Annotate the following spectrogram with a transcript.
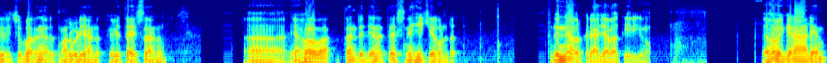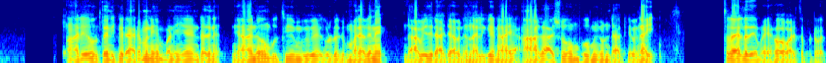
തിരിച്ചു പറഞ്ഞ മറുപടിയാണ് എഴുത്തയച്ചതാണ്. യഹോവ തന്റെ ജനത്തെ സ്നേഹിക്കുക കൊണ്ട് നിന്നെ അവർക്ക് രാജാവാക്കിയിരിക്കുന്നു. യഹോവയ്ക്ക് ഒരു ആലയം ആലയവും തനിക്കൊരു അരമനയും പണിയേണ്ടതിന് ജ്ഞാനവും ബുദ്ധിയും വിവേകമുള്ള ഒരു മലകനെ ദാവീദ് രാജാവിന് നൽകിയനായ ആകാശവും ഭൂമിയും ഉണ്ടാക്കിയവനായി. ഇസ്രായേലിന്റെ ദൈവം യഹോവ വാഴ്ത്തപ്പെട്ടവൻ.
